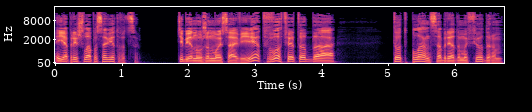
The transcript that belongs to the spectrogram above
«Я пришла посоветоваться». «Тебе нужен мой совет? Вот это да!» Тот план с обрядом и Федором.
